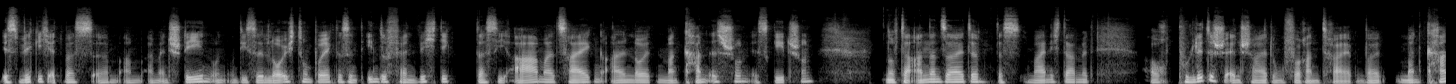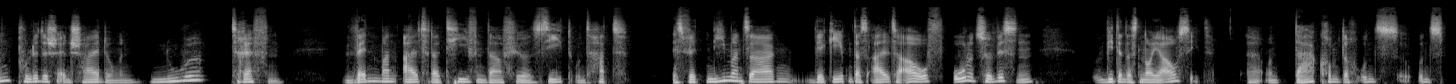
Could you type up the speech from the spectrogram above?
ist wirklich etwas ähm, am, am Entstehen und, und diese Leuchtturmprojekte sind insofern wichtig, dass sie A mal zeigen allen Leuten, man kann es schon, es geht schon. Und auf der anderen Seite, das meine ich damit, auch politische Entscheidungen vorantreiben, weil man kann politische Entscheidungen nur treffen, wenn man Alternativen dafür sieht und hat. Es wird niemand sagen, wir geben das Alte auf, ohne zu wissen, wie denn das Neue aussieht. Äh, und da kommt doch uns, uns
